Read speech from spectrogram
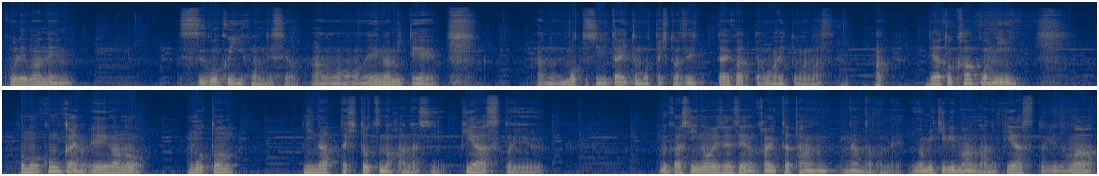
これはねすごくいい本ですよ。あの映画見てあのもっと知りたいと思った人は絶対買った方がいいと思います。あであと過去にこの今回の映画の元になった一つの話「ピアス」という昔井上先生が書いた単なんだろうね読み切り漫画の「ピアス」というのが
